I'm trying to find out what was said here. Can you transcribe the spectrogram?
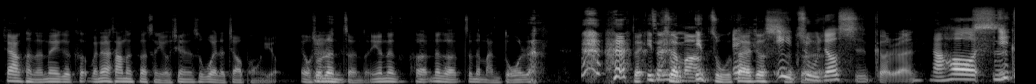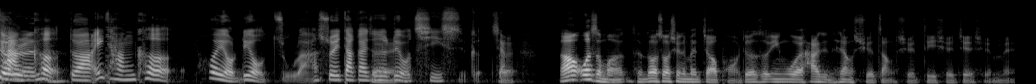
像可能那个课文大上的课程，有些人是为了交朋友，诶我说嗯认真的，因为那个课那个真的蛮多人，对，一组一组大概就十一个人组就十个人，然后一堂课，对啊，一堂课会有六组啦，所以大概就是六七十个这样。然后为什么很多时候去那边交朋友，就是因为他很像学长、学弟、学姐、学妹，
